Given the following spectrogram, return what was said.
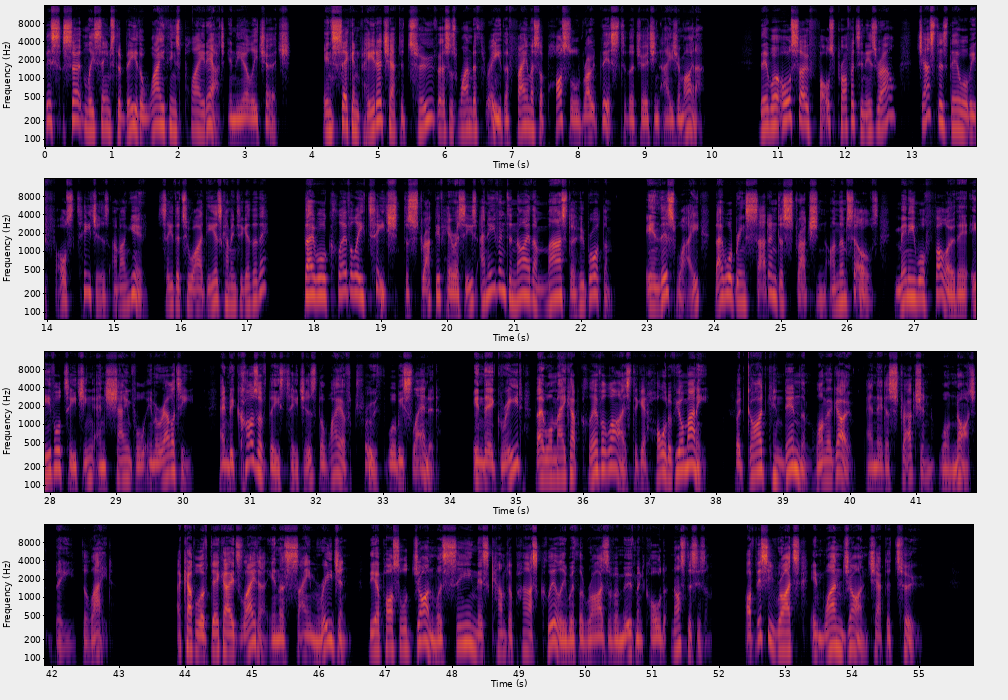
This certainly seems to be the way things played out in the early church. In 2 Peter chapter 2 verses 1 to 3, the famous apostle wrote this to the church in Asia Minor. There were also false prophets in Israel, just as there will be false teachers among you. See the two ideas coming together there? They will cleverly teach destructive heresies and even deny the master who brought them. In this way, they will bring sudden destruction on themselves. Many will follow their evil teaching and shameful immorality. And because of these teachers, the way of truth will be slandered. In their greed, they will make up clever lies to get hold of your money. But God condemned them long ago, and their destruction will not be delayed. A couple of decades later, in the same region, the Apostle John was seeing this come to pass clearly with the rise of a movement called Gnosticism. Of this he writes in 1 John chapter 2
